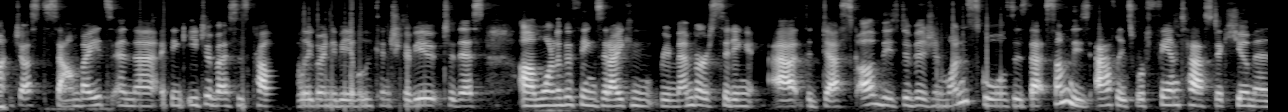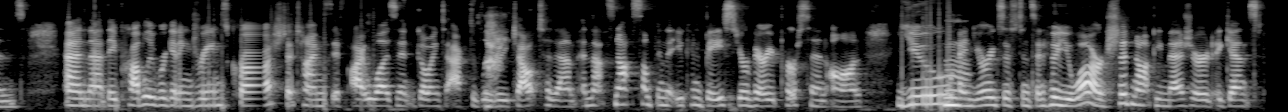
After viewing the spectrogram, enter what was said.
not just sound bites, and that I think each of us is probably going to be able to contribute to this. Um, one of the things that I can remember sitting at the desk of these Division One schools is that some of these athletes were fantastic humans, and that they probably were getting dreams crushed at times if I wasn't going to actively reach out to them. And that's not something that you can base your very person on. You Mm. and your existence and who you are should not be measured against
